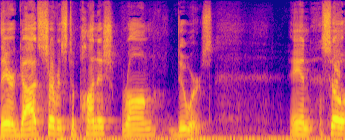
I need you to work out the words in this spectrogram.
They are God's servants to punish wrongdoers. And so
